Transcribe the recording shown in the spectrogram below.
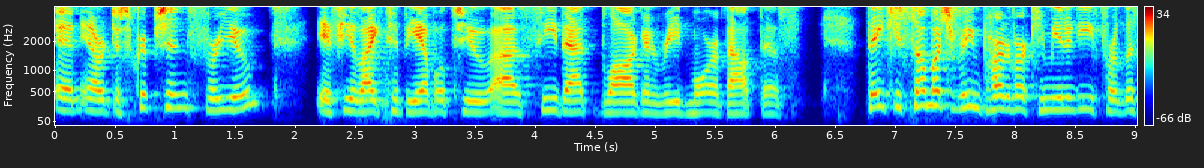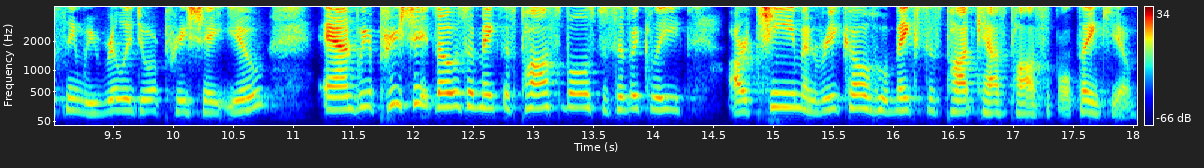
in, our description for you if you like to be able to uh, see that blog and read more about this. Thank you so much for being part of our community, for listening. We really do appreciate you. And we appreciate those who make this possible, specifically our team and Rico, who makes this podcast possible. Thank you.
